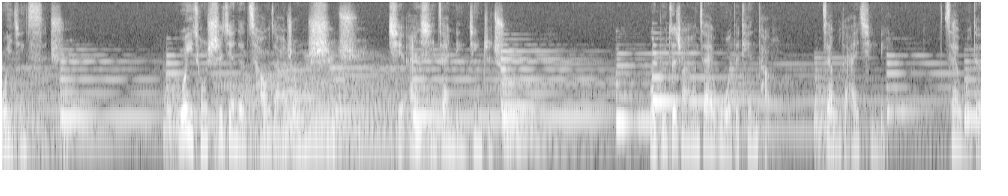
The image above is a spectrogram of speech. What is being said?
我已经死去。我已从世间的嘈杂中逝去，且安息在宁静之处。我独自徜徉在我的天堂，在我的爱情里，在我的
